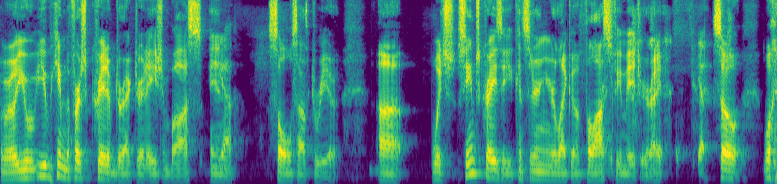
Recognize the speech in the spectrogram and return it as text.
well, you you became the first creative director at Asian Boss in Yeah. Seoul, South Korea, uh, which seems crazy considering you're like a philosophy major, right? Yep. So, what,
